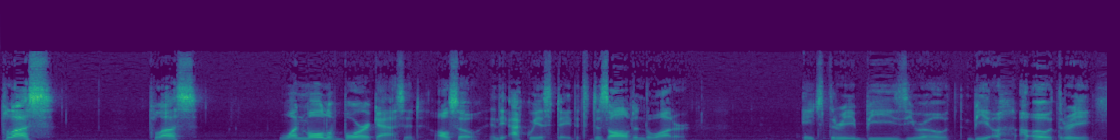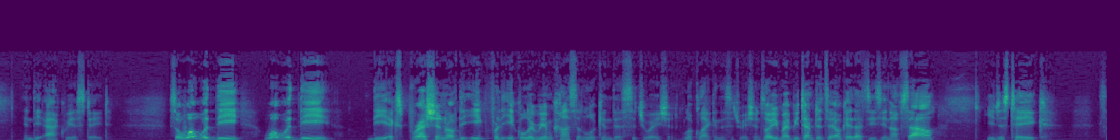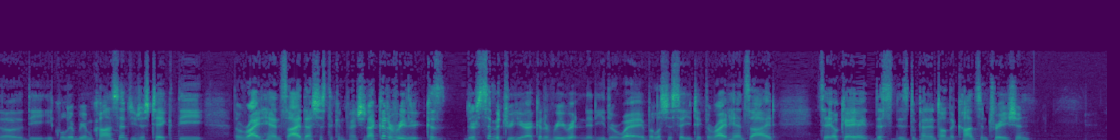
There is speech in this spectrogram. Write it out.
Plus, plus 1 mole of boric acid, also in the aqueous state. It's dissolved in the water. H3B0, BO3 in the aqueous state. So what would the what would the the expression of the e for the equilibrium constant look in this situation? Look like in this situation? So you might be tempted to say, okay, that's easy enough, Sal. You just take so the equilibrium constant. You just take the the right hand side. That's just the convention. I could have really because there's symmetry here. I could have rewritten it either way, but let's just say you take the right hand side and say, okay, this is dependent on the concentration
